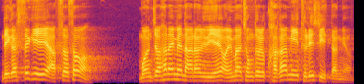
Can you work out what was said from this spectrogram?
내가 쓰기에 앞서서 먼저 하나님의 나라를 위해 얼마 정도를 과감히 드릴 수 있다면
